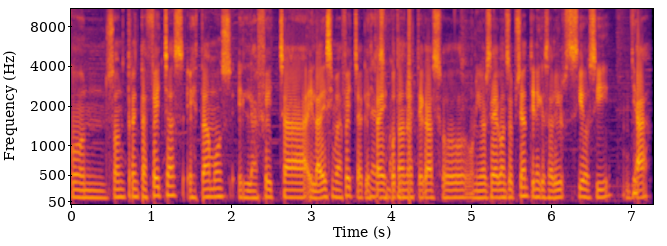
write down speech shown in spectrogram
con son 30 fechas, estamos en la fecha en la décima fecha que La está disputando en este caso Universidad de Concepción, tiene que salir sí o sí ya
